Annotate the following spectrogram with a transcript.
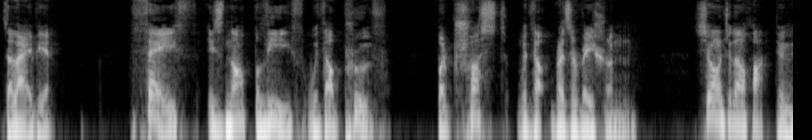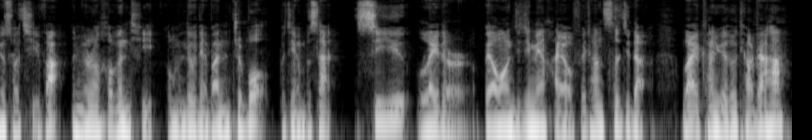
再来一遍。Faith is not belief without proof，but trust without reservation。 希望这段话对您有所启发。那么有任何问题，我们六点半的直播不见不散。See you later！不要忘记今天还有非常刺激的外刊阅读挑战哈。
